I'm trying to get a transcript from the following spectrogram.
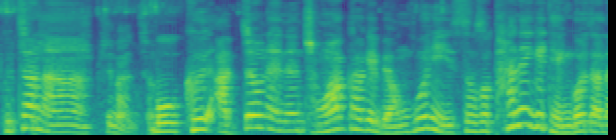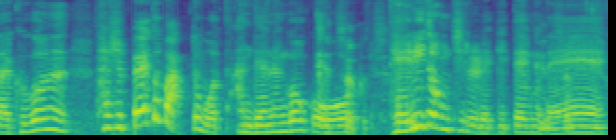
그렇잖아. 쉽진 않죠. 뭐 그 앞전에는 정확하게 명분이 있어서 탄핵이 된 거잖아요. 그거는 사실 빼도 박도 못 안 되는 거고 그쵸, 그쵸. 대리 정치를 했기 때문에.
